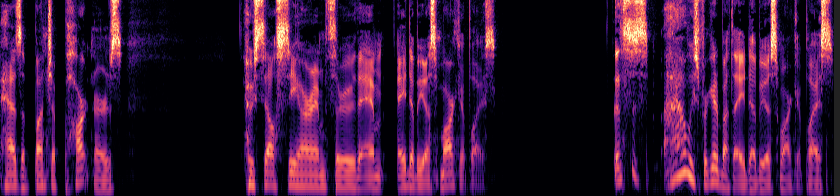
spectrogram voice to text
has a bunch of partners who sell CRM through the AWS marketplace. This is I always forget about the AWS marketplace.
